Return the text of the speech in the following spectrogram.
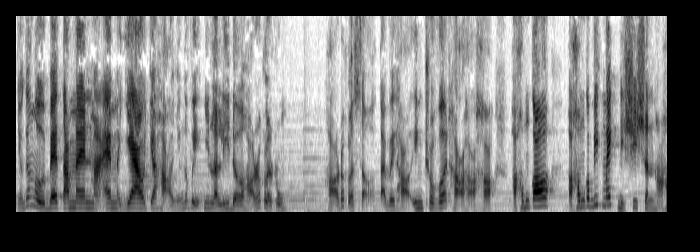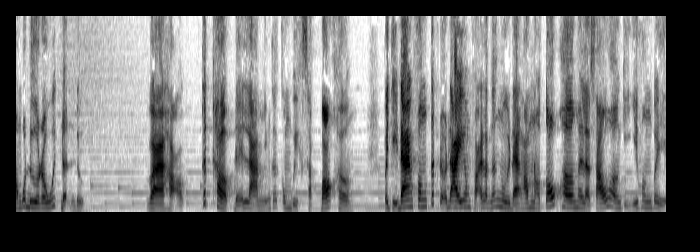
những cái người beta man mà em mà giao cho họ những cái việc như là leader, họ rất là run, họ rất là sợ, tại vì họ introvert, họ họ họ họ không có, họ không có biết make decision, họ không có đưa ra quyết định được. Và họ thích hợp để làm những cái công việc support hơn. Và chị đang phân tích ở đây không phải là cái người đàn ông nào tốt hơn hay là xấu hơn chị chỉ phân biệt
